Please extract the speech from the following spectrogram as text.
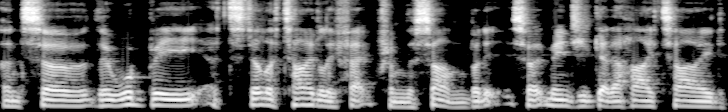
and so there would be a, still a tidal effect from the sun. But it, so it means you'd get a high tide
